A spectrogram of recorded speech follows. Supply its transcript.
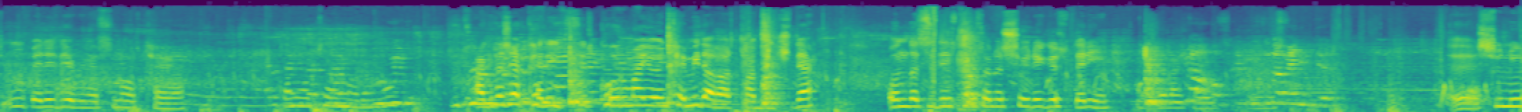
şu belediye binasını ortaya. Tam ama. Arkadaşlar kare iksir koruma yöntemi de var tabii ki de. Onu da size istiyorsanız şöyle göstereyim. Ee, şunu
